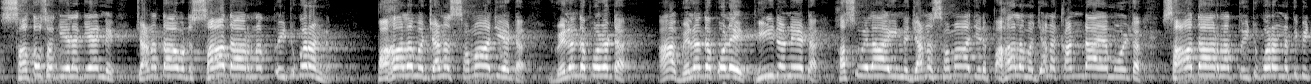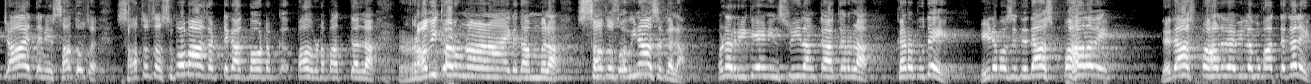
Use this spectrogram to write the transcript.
සතොස කියලා කියන්නේ ජනතාවට සාධාරණත්වය ඉටු කරන්න. පහළම ජන සමාජයට වෙළඳ පොළට වෙළඳ පොලේ පීඩනයට හසු වෙලා ඉන්න ජන සමාජයට පහළම ජන කණ්ඩායම වලට සාධාරණත්ව ඉටු කරන්න තිබිච්ච ආයතනයේ සතොස සතොස සුපර් මාකට් එකක් බවට බවට පත් කළා. රවි කරුණානායක ධම්මලා සතොස විනාශ කළා. මොන රිගේනින් ශ්‍රී ලංකා කරලා කරපු දේ. ඊට පස්සේ 2015 2015 ඇවිල්ලා මොකද්ද කළේ?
